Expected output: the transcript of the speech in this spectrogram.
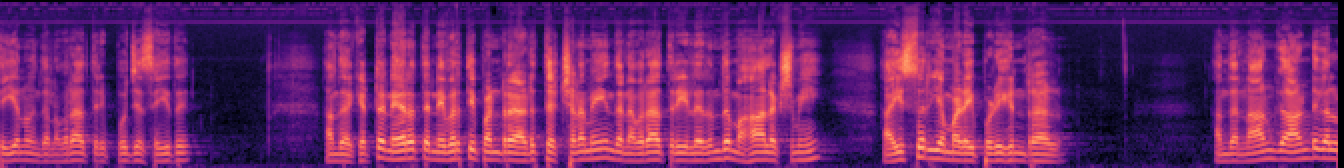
செய்யணும் இந்த நவராத்திரி பூஜை செய்து. அந்த கெட்ட நேரத்தை நிவர்த்தி பண்ணுற அடுத்த க்ஷணமே இந்த நவராத்திரியிலிருந்து மகாலட்சுமி ஐஸ்வர்ய மழை பொழிகின்றாள். அந்த நான்கு ஆண்டுகள்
